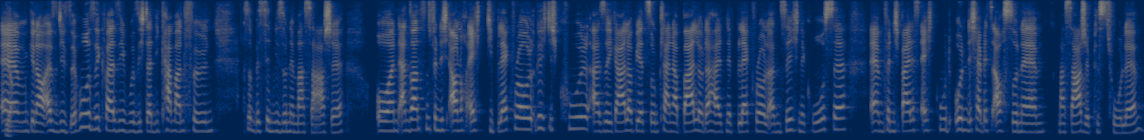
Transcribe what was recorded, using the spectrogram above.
Ähm, ja. Genau, also diese Hose quasi, wo sich dann die Kammern füllen. So ein bisschen wie so eine Massage. Und ansonsten finde ich auch noch echt die Black Roll richtig cool. Also egal, ob jetzt so ein kleiner Ball oder halt eine Black Roll an sich, eine große, ähm, finde ich beides echt gut. Und ich habe jetzt auch so eine Massagepistole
